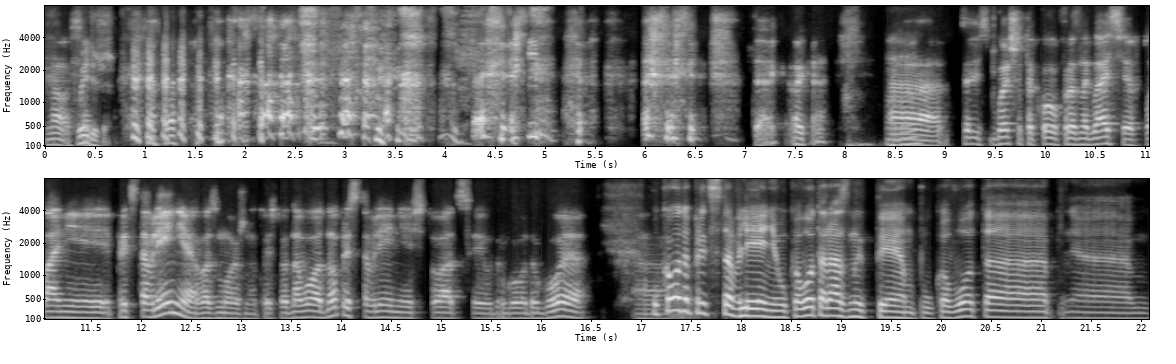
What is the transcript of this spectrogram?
no, вырежешь. Так, окей. А, то есть больше такого разногласия в плане представления, возможно. То есть у одного одно представление ситуации, у другого другое. У кого-то а. представление, у кого-то разный темп, у кого-то э,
